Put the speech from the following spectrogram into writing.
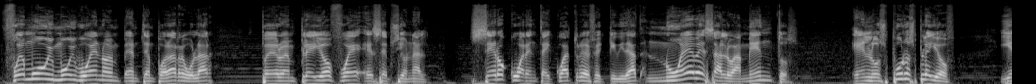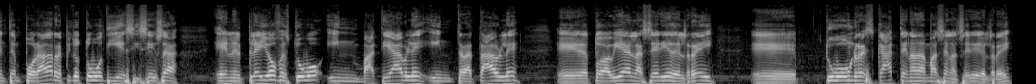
fue muy, muy bueno en, en temporada regular, pero en playoff fue excepcional. 0.44 de efectividad, 9 salvamentos en los puros playoffs. Y en temporada, repito, tuvo 16. O sea, en el playoff estuvo imbateable, intratable. Eh, todavía en la serie del Rey eh, tuvo un rescate nada más en la serie del Rey.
